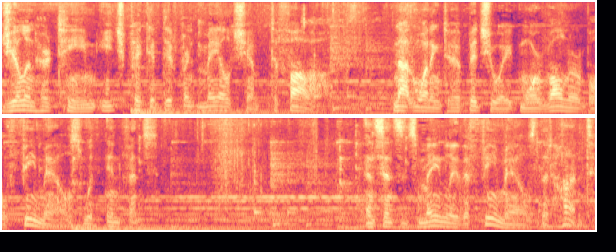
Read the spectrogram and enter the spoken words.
Jill and her team each pick a different male chimp to follow, not wanting to habituate more vulnerable females with infants. And since it's mainly the females that hunt,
